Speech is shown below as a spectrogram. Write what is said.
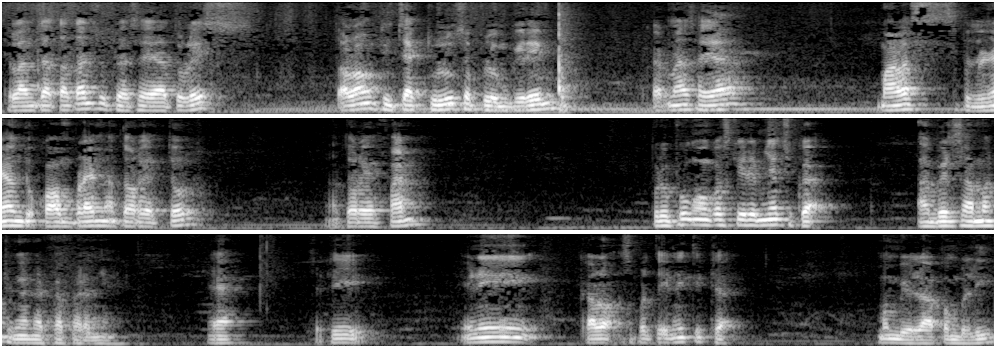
dalam catatan sudah saya tulis, tolong dicek dulu sebelum kirim karena saya malas sebetulnya untuk komplain atau retur atau refund. Berhubung ongkos kirimnya juga hampir sama dengan harga barangnya. Ya. Jadi ini kalau seperti ini tidak membela pembeli,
